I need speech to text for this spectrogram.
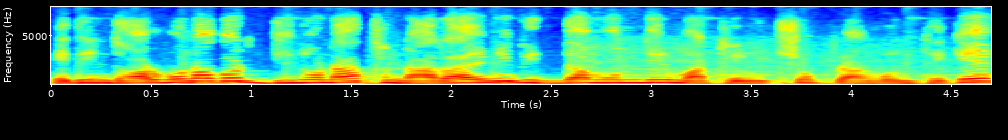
এদিন ধর্মনগর দীননাথ নারায়ণী বিদ্যা মন্দির মাঠের উৎসব প্রাঙ্গণ থেকে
